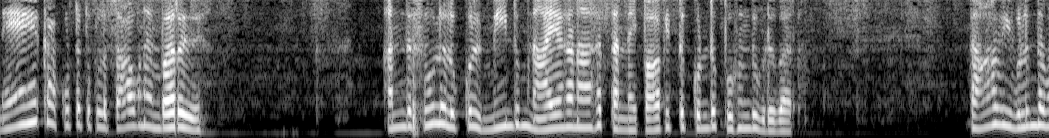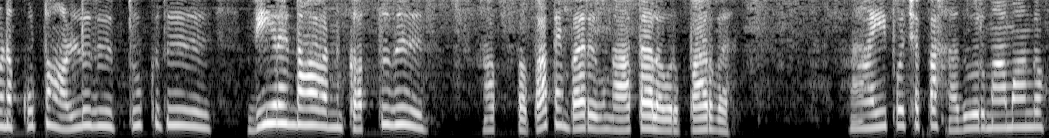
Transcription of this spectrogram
நேக்கா கூட்டத்துக்குள்ள தாவனம் பாரு. அந்த சூழலுக்குள் மீண்டும் நாயகனாக தன்னை பாவித்துக் கொண்டு புகுந்து விடுவார். தாவி விழுந்தவன கூட்டம் அள்ளுது தூக்குது வீரண்டான்னு கத்துது. அப்ப பார்த்தேன் பாரு உங்க ஆத்தால ஒரு பார்வை. ஆயி போச்சப்பா அது ஒரு மாமாங்கம்.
